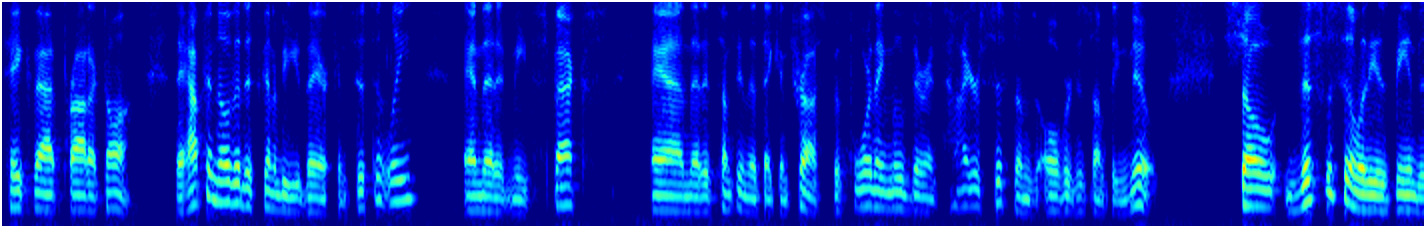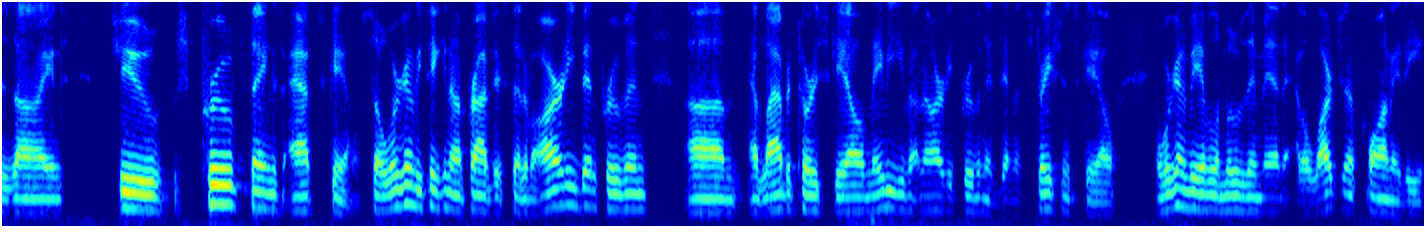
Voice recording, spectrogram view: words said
take that product on. They have to know that it's going to be there consistently and that it meets specs and that it's something that they can trust before they move their entire systems over to something new. So this facility is being designed to prove things at scale. So we're going to be taking on projects that have already been proven um, at laboratory scale, maybe even already proven at demonstration scale, and we're going to be able to move them in at a large enough quantity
